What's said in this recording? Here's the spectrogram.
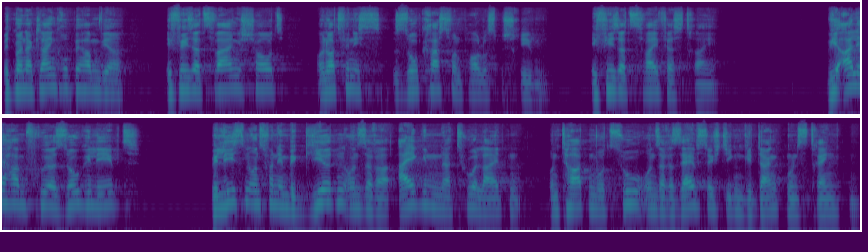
Mit meiner kleinen Gruppe haben wir Epheser 2 angeschaut und dort finde ich es so krass von Paulus beschrieben. Epheser 2, Vers 3. Wir alle haben früher so gelebt, wir ließen uns von den Begierden unserer eigenen Natur leiten und taten wozu unsere selbstsüchtigen Gedanken uns drängten.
